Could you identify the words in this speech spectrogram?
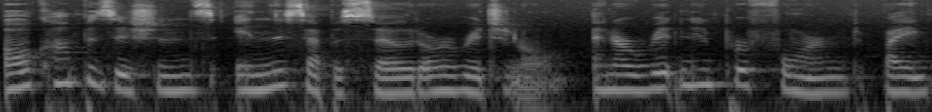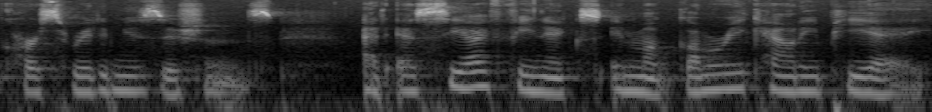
All compositions in this episode are original and are written and performed by incarcerated musicians at SCI Phoenix in Montgomery County, PA.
